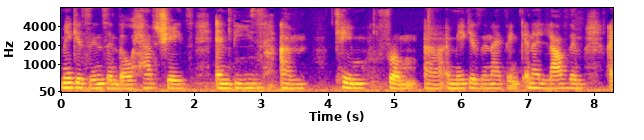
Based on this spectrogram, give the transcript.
magazines and they'll have shades and these um, came from uh, a magazine, I think, and I love them. I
